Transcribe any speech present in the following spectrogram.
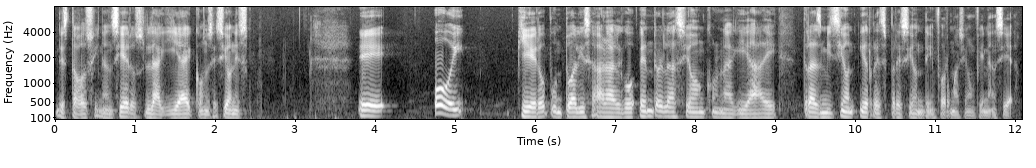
de estados financieros, la guía de concesiones. Eh, hoy quiero puntualizar algo en relación con la guía de transmisión y reexpresión de información financiera.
